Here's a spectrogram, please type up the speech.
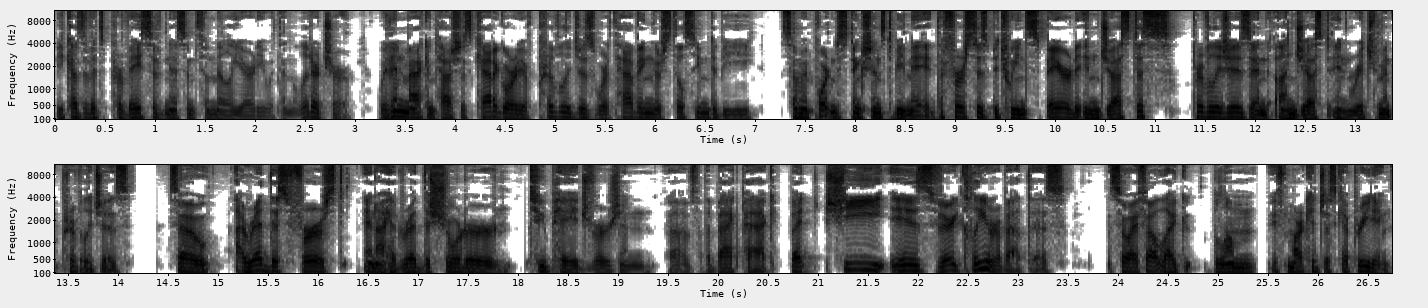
because of its pervasiveness and familiarity within the literature. Within McIntosh's category of privileges worth having, there still seem to be some important distinctions to be made. The first is between spared injustice privileges and unjust enrichment privileges. So I read this first and I had read the shorter two page version of the backpack, but she is very clear about this. So I felt like Blum, if Mark had just kept reading,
